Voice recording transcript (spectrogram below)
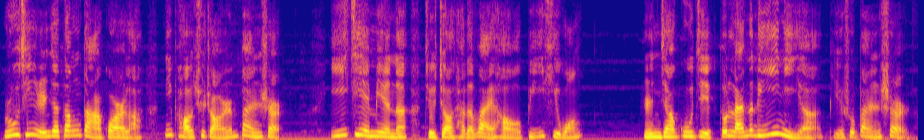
如今人家当大官了，你跑去找人办事儿。一见面呢，就叫他的外号“鼻涕王”，人家估计都懒得理你呀，别说办事儿了。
